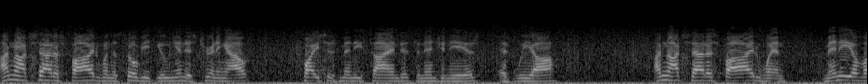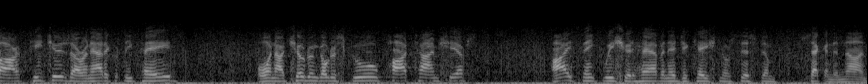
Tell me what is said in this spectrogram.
I'm not satisfied when the Soviet Union is turning out twice as many scientists and engineers as we are. I'm not satisfied when many of our teachers are inadequately paid or when our children go to school part-time shifts. I think we should have an educational system second to none.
